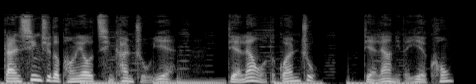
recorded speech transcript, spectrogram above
感兴趣的朋友，请看主页，点亮我的关注，点亮你的夜空。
